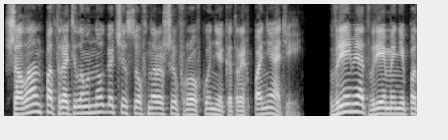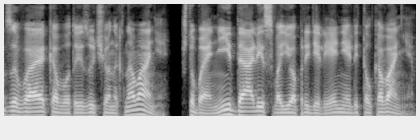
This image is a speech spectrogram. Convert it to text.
Шалан потратила много часов на расшифровку некоторых понятий, время от времени подзывая кого-то из ученых на Ване, чтобы они дали свое определение или толкование.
